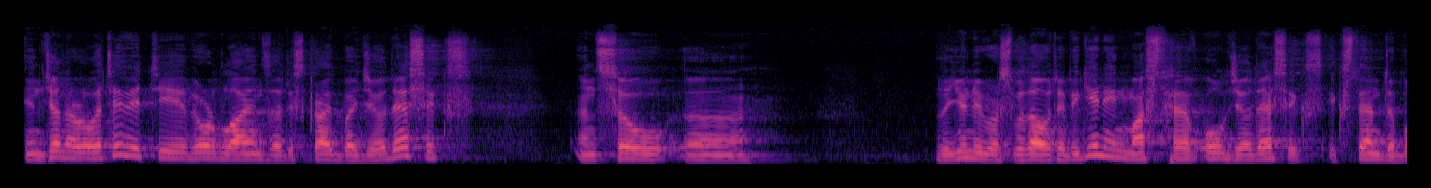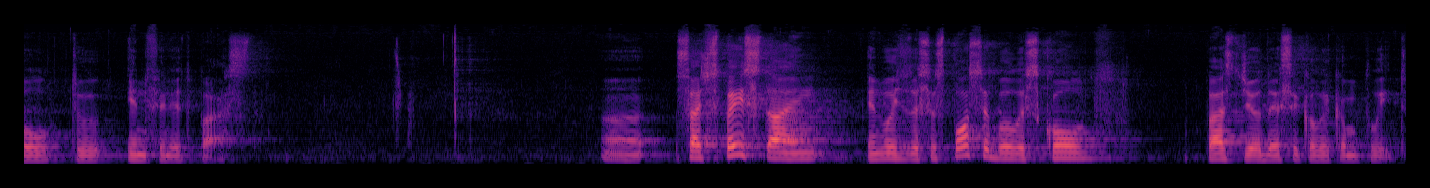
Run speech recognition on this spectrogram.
in general relativity, world lines are described by geodesics, and so uh, the universe without a beginning must have all geodesics extendable to infinite past. Uh, such spacetime in which this is possible is called past geodesically complete.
